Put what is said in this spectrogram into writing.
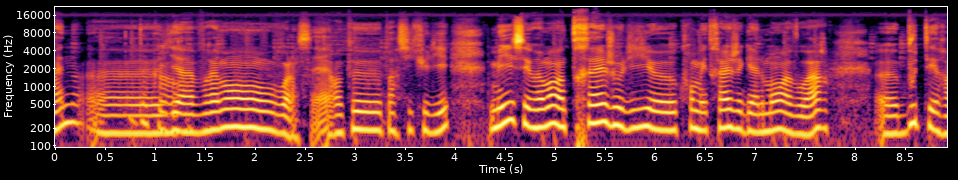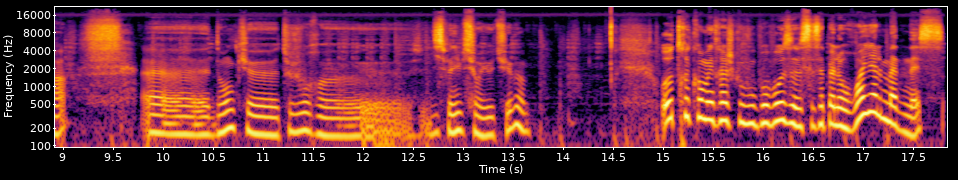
reine. Euh, il y a vraiment, voilà, c'est un peu particulier, mais c'est vraiment un très joli euh, court métrage également à voir. Boutera, donc toujours disponible sur YouTube. Autre court métrage que je vous propose, ça s'appelle Royal Madness.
